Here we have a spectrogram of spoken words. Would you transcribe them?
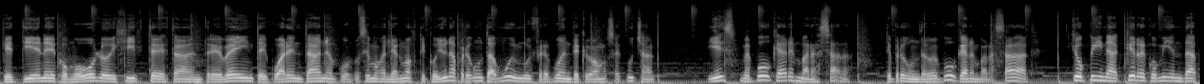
que tiene, como vos lo dijiste, está entre 20 y 40 años cuando hacemos el diagnóstico. Y una pregunta muy, muy frecuente que vamos a escuchar, y es, ¿me puedo quedar embarazada? Te pregunta, ¿me puedo quedar embarazada? ¿Qué opina? ¿Qué recomienda?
